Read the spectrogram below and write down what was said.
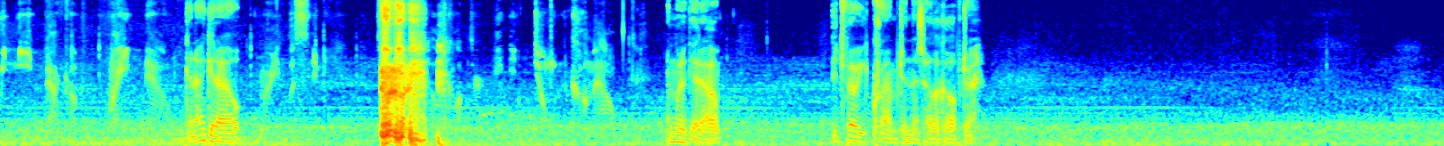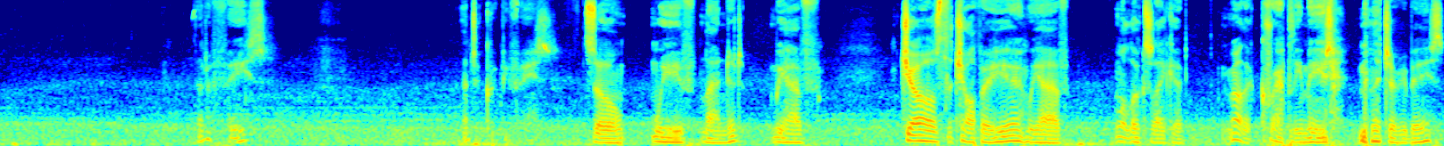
We need backup right now. Can I get out? Alright, listen to me. Stay in the helicopter and don't come out. I'm gonna get out. It's very cramped in this helicopter. That a face? That's a creepy face. So, we've landed. We have Charles the Chopper here. We have what looks like a rather crappily made military base.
